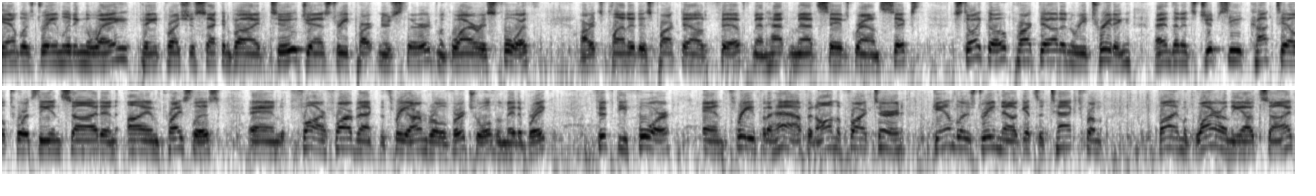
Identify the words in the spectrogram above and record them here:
Gambler's Dream leading the way. Paintbrush is second by two. Jazz Street Partners third. McGuire is fourth. Arts Planet is parked out fifth. Manhattan Matt saves ground sixth. Stoico parked out and retreating. And then it's Gypsy Cocktail towards the inside and I Am Priceless. And far, far back the three Armbro Virtual who made a break. 54 and three for the half. And on the far turn, Gambler's Dream now gets attacked from by McGuire on the outside.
